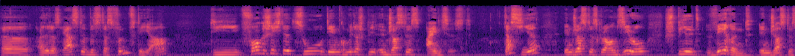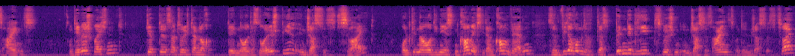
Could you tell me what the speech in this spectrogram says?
äh, also das erste bis das fünfte Jahr, die Vorgeschichte zu dem Computerspiel Injustice 1 ist. Das hier Injustice Ground Zero spielt während Injustice 1. Und dementsprechend gibt es natürlich dann noch den, das neue Spiel Injustice 2. Und genau die nächsten Comics, die dann kommen werden, sind wiederum das Bindeglied zwischen Injustice 1 und Injustice 2.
